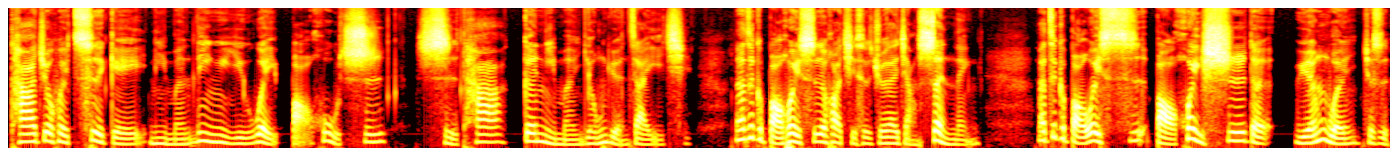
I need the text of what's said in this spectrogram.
他就会赐给你们另一位保护师，使他跟你们永远在一起。那这个保惠师的话，其实就在讲圣灵。那这个保惠师、保惠师的原文就是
